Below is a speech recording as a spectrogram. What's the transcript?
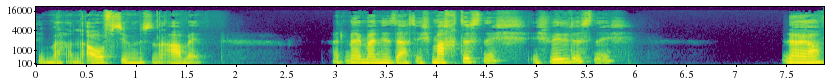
Sie machen auf, Sie müssen arbeiten. Hat mein Mann gesagt, ich mache das nicht, ich will das nicht. Naja,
